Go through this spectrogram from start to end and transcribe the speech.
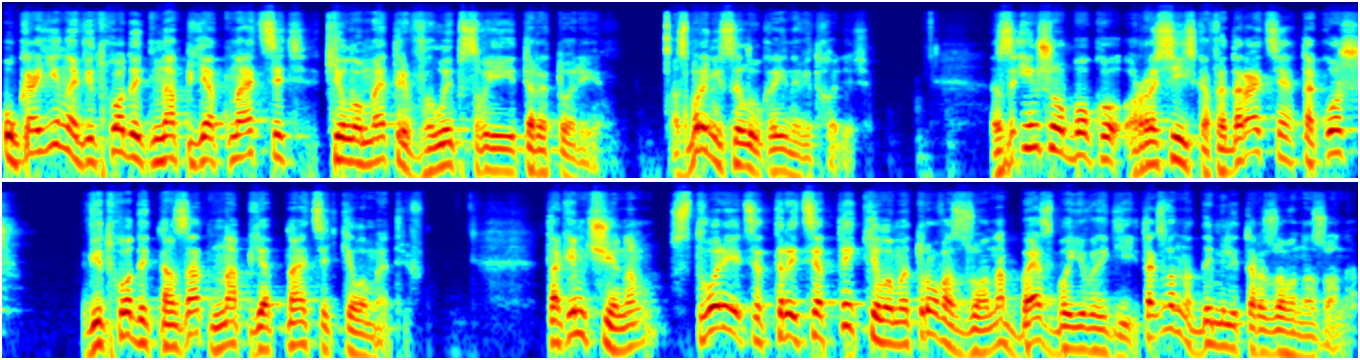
Україна відходить на 15 кілометрів вглиб своєї території. Збройні сили України відходять. З іншого боку, Російська Федерація також відходить назад на 15 кілометрів. Таким чином створюється 30-кілометрова зона без бойових дій, так звана демілітаризована зона.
